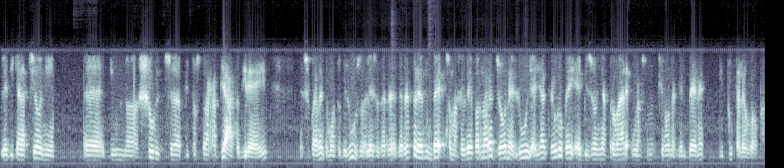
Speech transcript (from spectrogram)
le dichiarazioni eh, di un Schulz piuttosto arrabbiato direi, sicuramente molto deluso dall'esito del, del, referendum, beh insomma se deve fare una ragione lui e gli altri europei e bisogna trovare una soluzione nel bene di tutta l'Europa.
